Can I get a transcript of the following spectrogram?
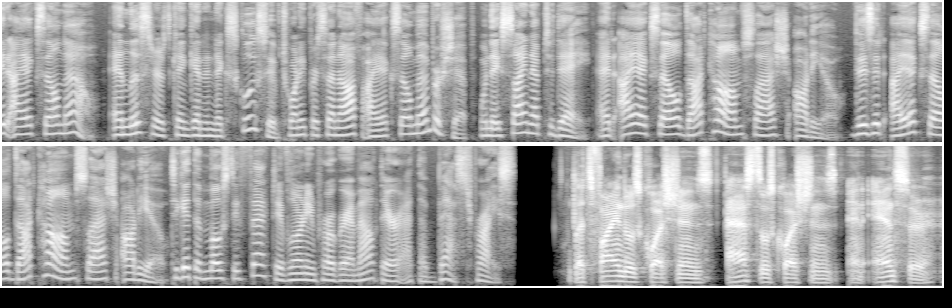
Get IXL now. And listeners can get an exclusive 20% off IXL membership when they sign up today at IXL.com/audio. Visit IXL.com/audio to get the most effective learning program out there at the best price. Let's find those questions, ask those questions, and answer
